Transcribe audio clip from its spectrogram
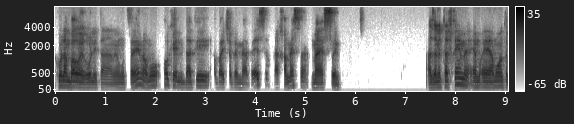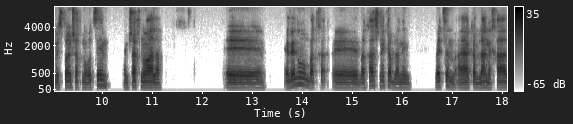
כולם באו, הראו לי את הממוצעים ואמרו, אוקיי, לדעתי הבית שווה 110, 115, 120. אז המתווכים אמרו את המספרים שאנחנו רוצים, המשכנו הלאה. אה, הבאנו אה, בהתחלה שני קבלנים, בעצם היה קבלן אחד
